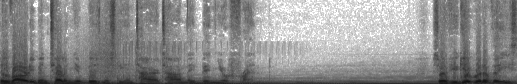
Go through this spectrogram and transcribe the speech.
They've already been telling your business the entire time they've been your friend. So if you get rid of these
